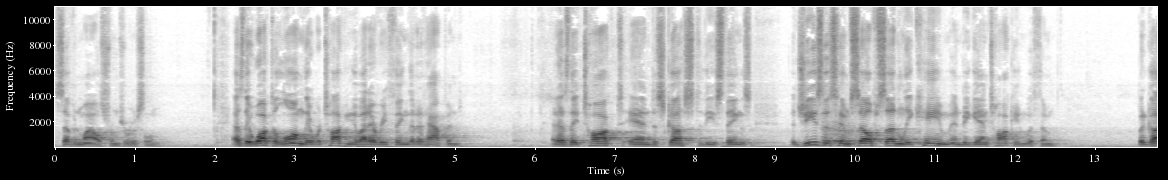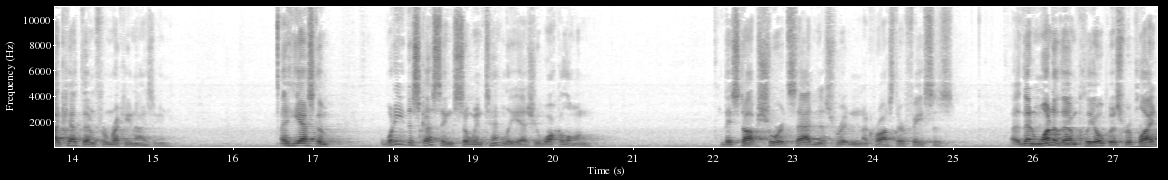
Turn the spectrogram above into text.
seven miles from Jerusalem. As they walked along, they were talking about everything that had happened. And as they talked and discussed these things, Jesus himself suddenly came and began talking with them, but God kept them from recognizing him. And he asked them, What are you discussing so intently as you walk along? They stopped short, sadness written across their faces. Uh, then one of them, Cleopas, replied,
